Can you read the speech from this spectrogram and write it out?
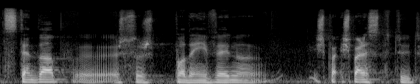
de stand-up, as pessoas podem ver. Espera-se de tudo.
